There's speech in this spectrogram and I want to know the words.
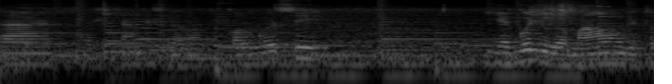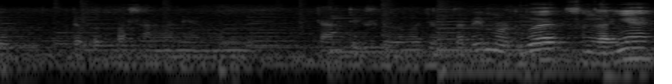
nah, harus cantik segala macam. Kalau gue sih ya gue juga mau gitu dapat pasangan yang cantik segala macam. Tapi menurut gue seenggaknya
